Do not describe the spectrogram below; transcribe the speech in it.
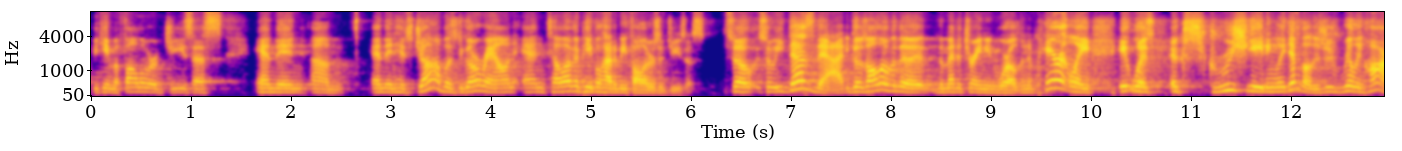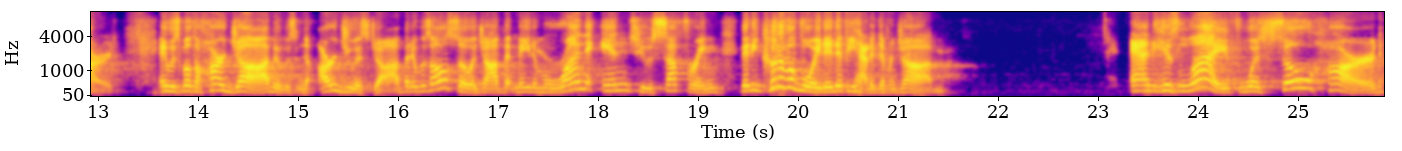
became a follower of Jesus, and then um, and then his job was to go around and tell other people how to be followers of Jesus. So, so he does that. He goes all over the, the Mediterranean world, and apparently it was excruciatingly difficult. It was just really hard. It was both a hard job, it was an arduous job, but it was also a job that made him run into suffering that he could have avoided if he had a different job. And his life was so hard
